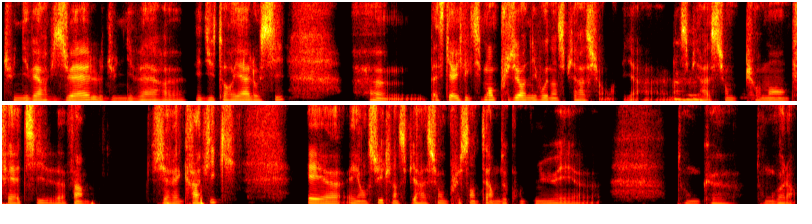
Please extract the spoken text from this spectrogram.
d'univers visuel, d'univers euh, éditorial aussi. Euh, parce qu'il y a effectivement plusieurs niveaux d'inspiration. Il y a mhm. l'inspiration purement créative, enfin, je dirais graphique, et, euh, et ensuite l'inspiration plus en termes de contenu. Et euh, donc, donc voilà.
